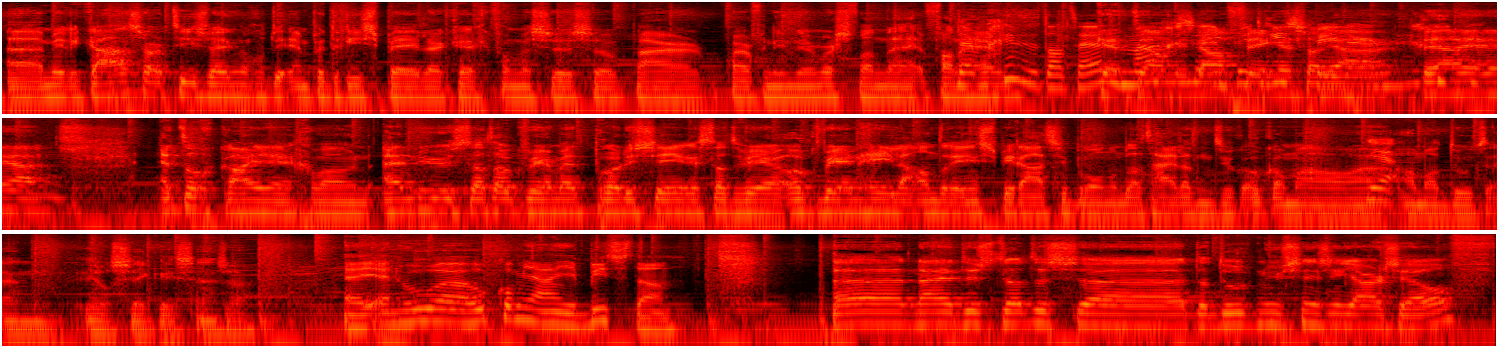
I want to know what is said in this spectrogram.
eh, Amerikaanse artiest. Weet ik nog, op die MP3-speler kreeg ik van mijn zus zo een paar, paar van die nummers van, eh, van Daar hem. begint het altijd, hè? De magische Nothing en zo, ja. MP3-speler. Ja, ja, ja. En toch kan je gewoon. En nu is dat ook weer met produceren, is dat weer ook weer een hele andere inspiratiebron. Omdat hij dat natuurlijk ook allemaal, eh, Ja. allemaal doet en heel sick is en zo. Hey, en hoe, eh, hoe kom je aan je beats dan? Eh, nou ja, dus dat, is, eh, dat doe ik nu sinds een jaar zelf.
